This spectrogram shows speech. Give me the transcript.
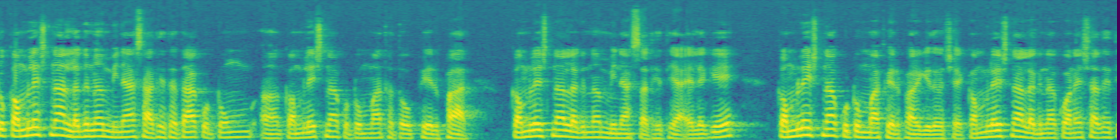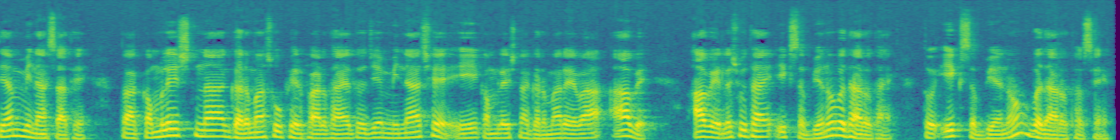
તો કમલેશના લગ્ન મીના સાથે થતા કુટુંબ કમલેશના કુટુંબમાં થતો ફેરફાર. કમલેશના લગ્ન મીના સાથે થયા, એટલે કે કમલેશના કુટુંબમાં ફેરફાર કીધો છે. કમલેશના લગ્ન કોને સાથે થયા? મીના સાથે. તો આ કમલેશના ઘરમાં શું ફેરફાર થાય? તો જે મીના છે, એ કમલેશના ઘરમાં રહેવા આવે. આવે એટલે શું થાય? એક સભ્યનો વધારો થાય. તો એક સભ્યનો વધારો થશે.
